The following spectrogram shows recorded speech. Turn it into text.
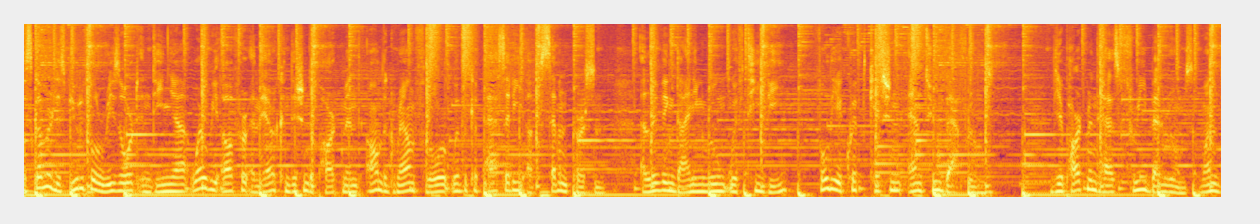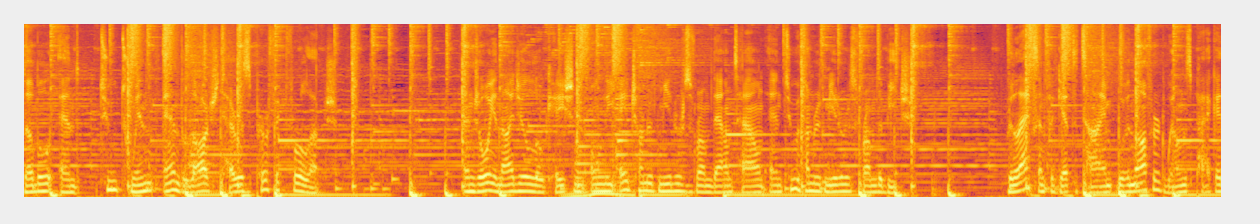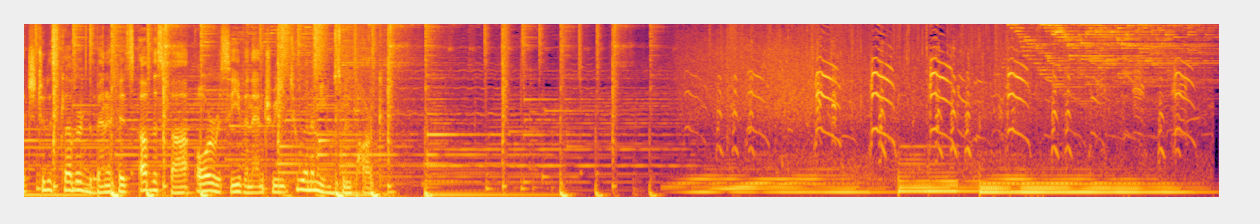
Discover this beautiful resort in Digne where we offer an air-conditioned apartment on the ground floor with a capacity of 7 person, a living dining room with TV, fully equipped kitchen and 2 bathrooms. The apartment has 3 bedrooms, 1 double and 2 twin and a large terrace perfect for lunch. Enjoy an ideal location only 800 meters from downtown and 200 meters from the beach. Relax and forget the time with an offered wellness package to discover the benefits of the spa or receive an entry to an amusement park.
